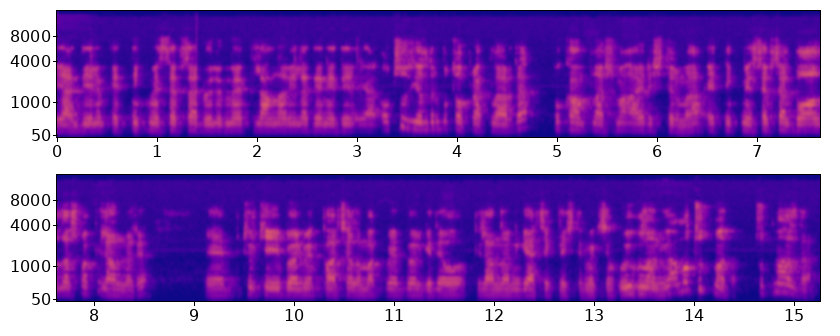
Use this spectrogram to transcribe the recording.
yani diyelim etnik mezhepsel bölünme planlarıyla denedi. Yani 30 yıldır bu topraklarda bu kamplaşma, ayrıştırma, etnik mezhepsel boğazlaşma planları e, Türkiye'yi bölmek, parçalamak ve bölgede o planlarını gerçekleştirmek için uygulanıyor ama tutmadı. Tutmaz da.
